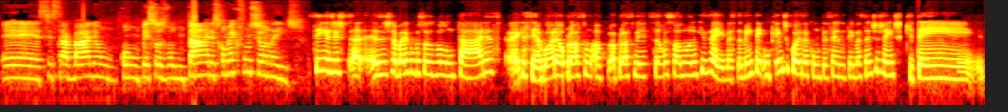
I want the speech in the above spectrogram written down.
É, vocês trabalham com pessoas voluntárias? Como é que funciona isso? Sim, a gente, a gente trabalha com pessoas voluntárias. É que assim, agora é o próximo, a, a, próxima edição é só no ano que vem, mas também tem o que tem de coisa acontecendo, tem bastante gente que tem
